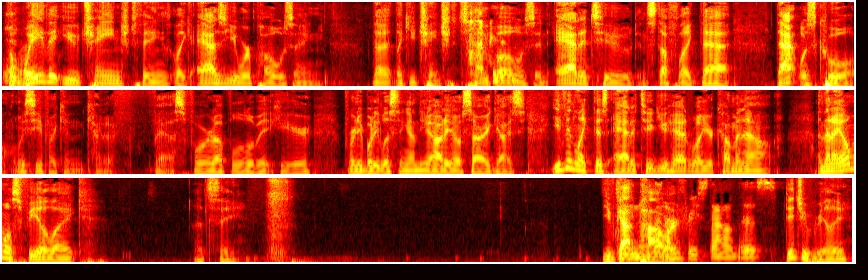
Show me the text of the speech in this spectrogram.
The way that you changed things, like as you were posing, that like you changed tempos and attitude and stuff like that. That was cool. Let me see if I can kind of fast forward up a little bit here for anybody listening on the audio. Sorry, guys. Even like this attitude you had while you're coming out, and then I almost feel like, let's see, you've Do you got know power. I freestyled this. Did you really?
